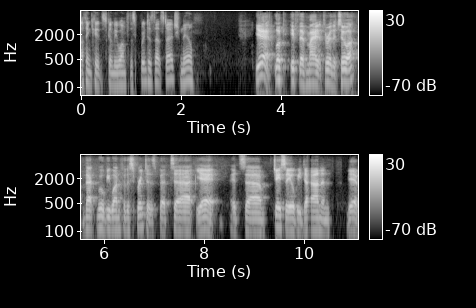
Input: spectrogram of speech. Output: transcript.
I think it's going to be one for the sprinters that stage. Neil. Yeah, look, if they've made it through the tour, that will be one for the sprinters. But uh, yeah, it's um, GC will be done, and yeah,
